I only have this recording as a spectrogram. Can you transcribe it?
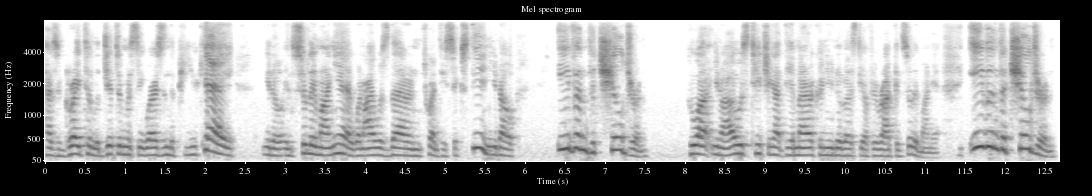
has a greater legitimacy. Whereas in the PUK, you know, in Suleimania, when I was there in 2016, you know, even the children who are, you know, I was teaching at the American University of Iraq in Suleimania, even the children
